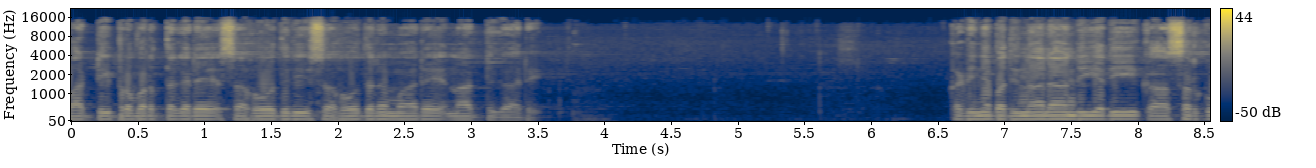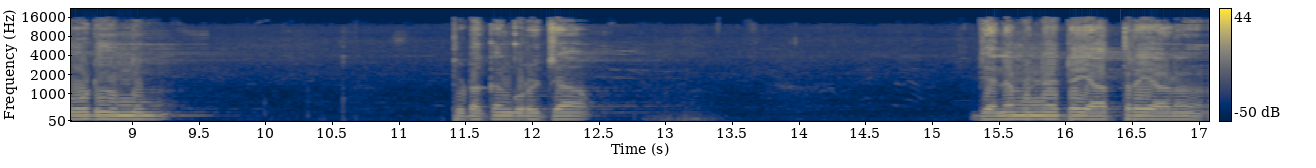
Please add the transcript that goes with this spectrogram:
പാർട്ടി പ്രവർത്തകരെ സഹോദരി സഹോദരന്മാരെ നാട്ടുകാരെ. കഴിഞ്ഞ പതിനാലാം തീയതി കാസർഗോഡ് നിന്നും തുടക്കം കുറിച്ച ജനമുന്നേറ്റ യാത്രയാണ്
